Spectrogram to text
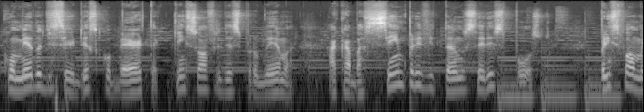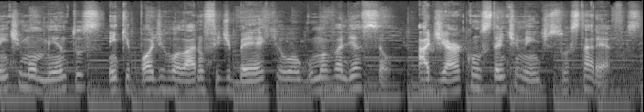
com medo de ser descoberta, quem sofre desse problema acaba sempre evitando ser exposto, principalmente em momentos em que pode rolar um feedback ou alguma avaliação. Adiar constantemente suas tarefas.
